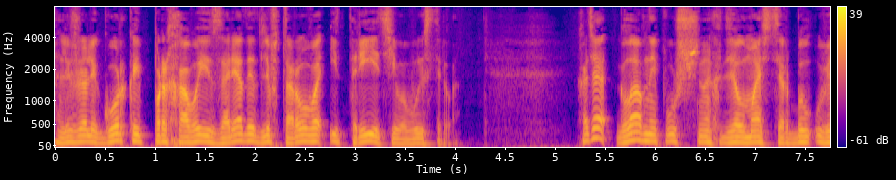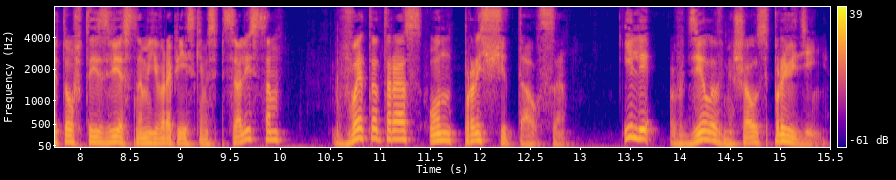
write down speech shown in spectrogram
лежали горкой пороховые заряды для второго и третьего выстрела. Хотя главный пушечных дел мастер был у Витовта известным европейским специалистом, в этот раз он просчитался. Или в дело вмешалось провидение.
